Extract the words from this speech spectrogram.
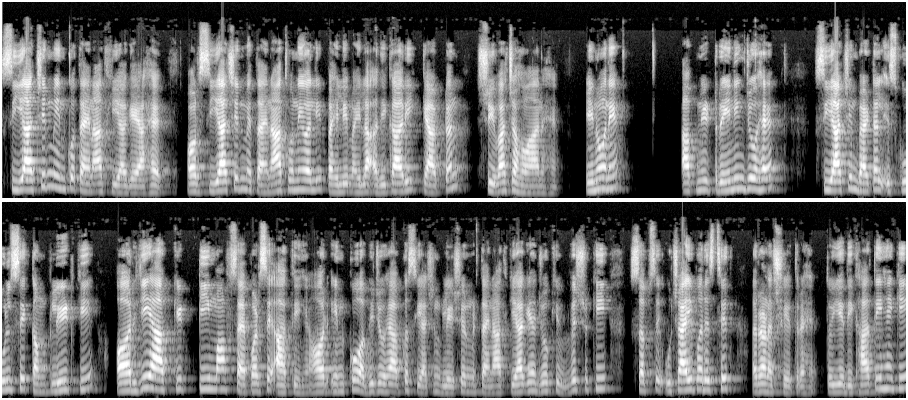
सियाचिन में इनको तैनात किया गया है और सियाचिन में तैनात होने वाली पहली महिला अधिकारी कैप्टन शिवा चौहान है। इन्होंने अपनी ट्रेनिंग जो है सियाचिन बैटल स्कूल से कंप्लीट की और ये आपकी टीम ऑफ़ सैपर से आती हैं और इनको अभी जो है आपका सियाचिन ग्लेशियर में तैनात किया गया, जो कि विश्व की सबसे ऊंचाई पर स्थित रण क्षेत्र है। तो ये दिखाती हैं कि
